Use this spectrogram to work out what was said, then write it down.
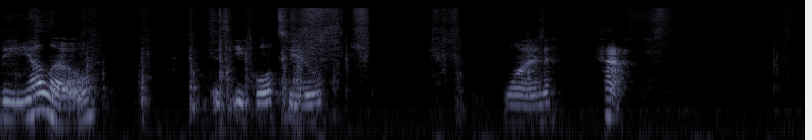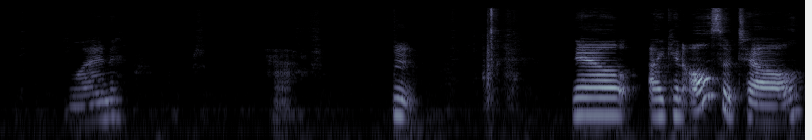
the yellow is equal to 1 half. 1 half. Hmm. Now, I can also tell,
